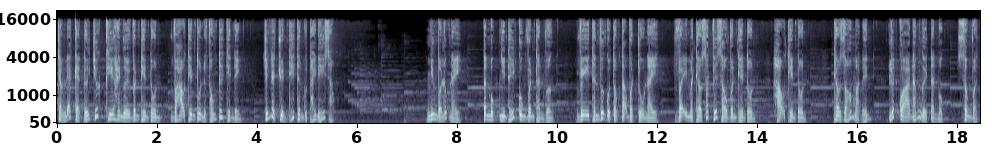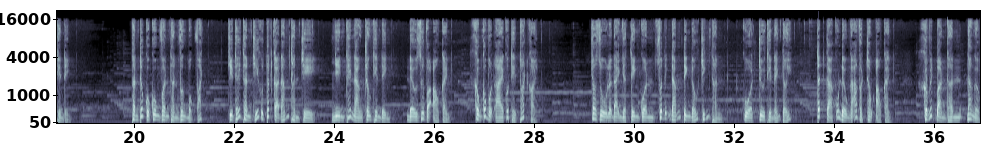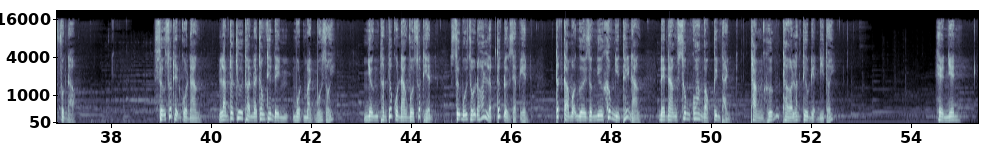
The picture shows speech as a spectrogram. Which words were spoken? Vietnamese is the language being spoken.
Chẳng lẽ kẻ tới trước khi hai người Vân Thiên Tôn Và Hạo Thiên Tôn được phóng tới thiên đình Chính là chuyển thế thân của Thái Đế sao? Nhưng vào lúc này, Tần Mục nhìn thấy cung Vân Thần Vương, Vị thần vương của tộc tạo vật chủ này Vậy mà theo sát phía sau Vân Thiên Tôn, Hạo Thiên Tôn, Theo gió mà đến, Lướt qua đám người tần mục, Xông vào thiên đình. Thần thức của cung Vân Thần Vương bộc phát, Chỉ thấy thần trí của tất cả đám thần chỉ Nhìn thấy nàng trong thiên đình Đều rơi vào ảo cảnh, Không có một ai có thể thoát khỏi. Cho dù là đại nhật tinh quân xuất định đám tinh đấu chính thần Của chư thiên đánh tới, Tất cả cũng đều ngã vào trong ảo cảnh, Không biết bản thân đang ở phương nào. Sự xuất hiện của nàng làm cho chư thần ở trong thiên đình Một mảnh bối rối. Nhưng thần thức của nàng vừa xuất hiện, Sự bối rối đó lập tức được dẹp yên. Tất cả mọi người dường như không nhìn thấy nàng, Để nàng xông qua Ngọc Kinh Thành, Thẳng hướng thờ lăng tiêu điện đi tới. Hiển nhiên,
